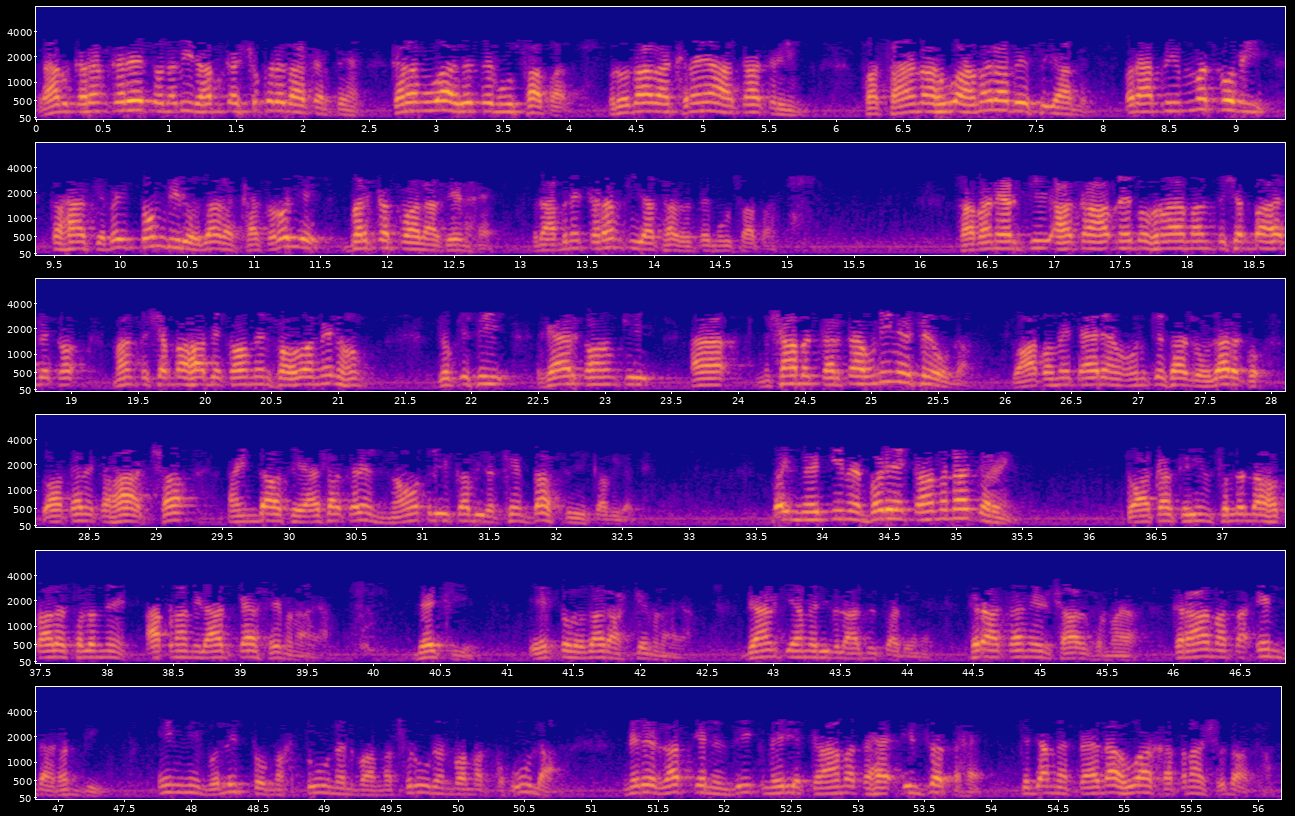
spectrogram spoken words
رب کرم کرے تو نبی رب کا شکر ادا کرتے ہیں۔ کرم ہوا حضرت موسا پر۔ روزہ رکھ رہے ہیں آقا کریم۔ فسانہ ہوا ہمارا بے سیا میں اور اپنی امت کو بھی کہا کہ بھائی تم بھی روزہ رکھا کرو، یہ برکت والا دن ہے۔ رب نے کرم کیا تھا حضرت موسا پر۔ صاحبہ نے کی، آقا، آپ نے تو فرمایا، من تشبہ ہے من تشبہ بے قوم فہو من جو کسی غیر قوم کی مشابت کرتا ہے، انہی میں سے ہوگا۔ تو آپ ہمیں کہہ رہے ہیں، ان کے ساتھ روزہ رکھو۔ تو آقا نے کہا اچھا آئندہ سے ایسا کریں، نو تاریخ کا بھی رکھیں، دس تاریخ کا بھی رکھیں۔ بھائی نیکی میں بڑے کام نہ کریں۔ تو آقا کریم صلی اللہ تعالی وسلم نے اپنا میلاد کیسے منایا؟ دیکھیے، ایک تو روزہ رکھ کے منایا، بیان کیا میری ولادت کا دن ہے۔ پھر آقا نے ارشاد فرمایا کرام آتا ان دا ربی، انی بولی تو مختون انوا مسرور انوا مقبولا۔ میرے رب کے نزدیک میری کرامت ہے، عزت ہے کہ جب میں پیدا ہوا ختنہ شدہ تھا،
